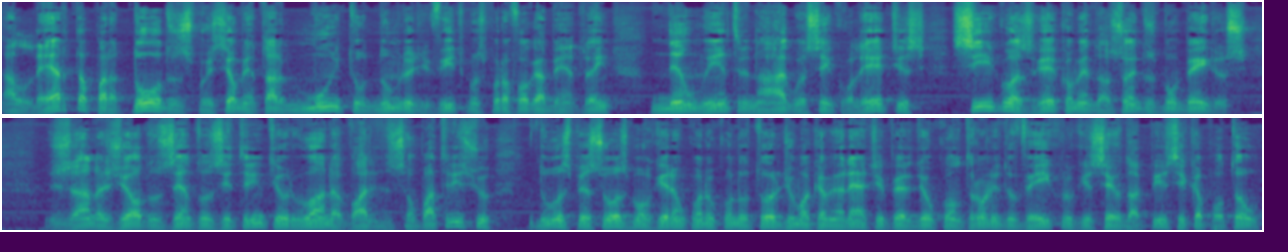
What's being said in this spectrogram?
Alerta para todos, pois se aumentar muito o número de vítimas por afogamento, hein? Não entre na água sem coletes, sigam as recomendações dos bombeiros. Já na GO 230 em Uruana, Vale do São Patrício, duas pessoas morreram quando o condutor de uma caminhonete perdeu o controle do veículo que saiu da pista e capotou.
